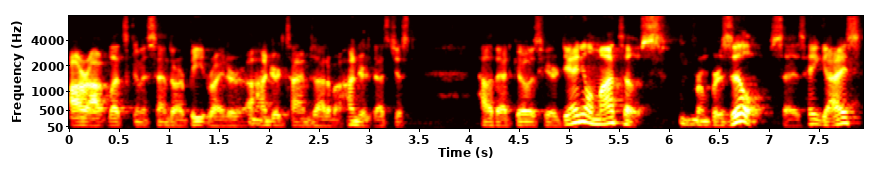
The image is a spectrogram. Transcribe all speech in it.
our outlet's going to send our beat writer a hundred times out of a hundred. That's just how that goes here. Daniel Matos mm-hmm. from Brazil says, Hey guys,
